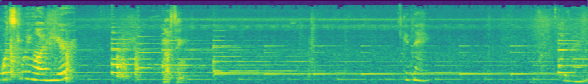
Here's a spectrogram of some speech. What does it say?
What's going on here? Nothing. Good night. Good night.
